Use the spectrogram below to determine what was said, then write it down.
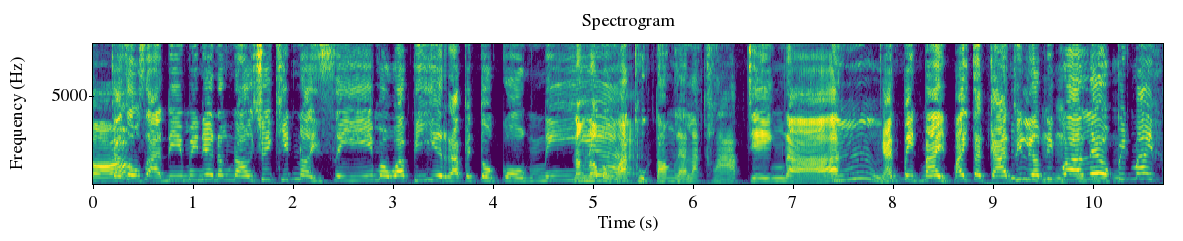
อ จะสงสารดีไหมเนี่ยน้องๆ ช่วยคิดหน่อยสิมาว่าพี่รับเป็นตัวโกงนี่น้องๆบอกว่าถูกต้องแล้วล่ะครับจริงเหรออืมงั้นปิดไมค์ไปจัดการพี่เหลือมดีกว่าเร็วปิดไมค์ไป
